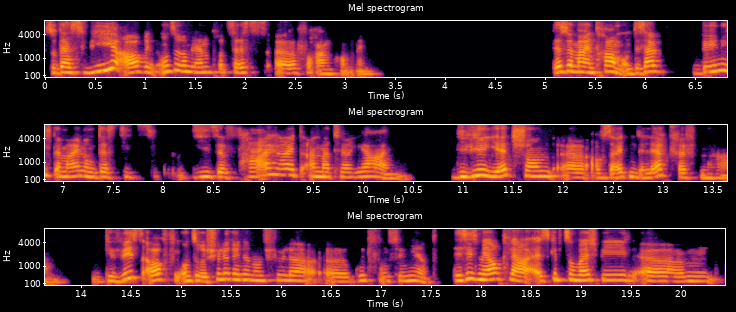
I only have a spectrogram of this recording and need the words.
so dass wir auch in unserem Lernprozess äh, vorankommen. Das wäre mein Traum. Und deshalb bin ich der Meinung, dass die, diese Freiheit an Materialien, die wir jetzt schon äh, auf Seiten der Lehrkräften haben, gewiss auch für unsere Schülerinnen und Schüler äh, gut funktioniert. Das ist mir auch klar. Es gibt zum Beispiel, ähm,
